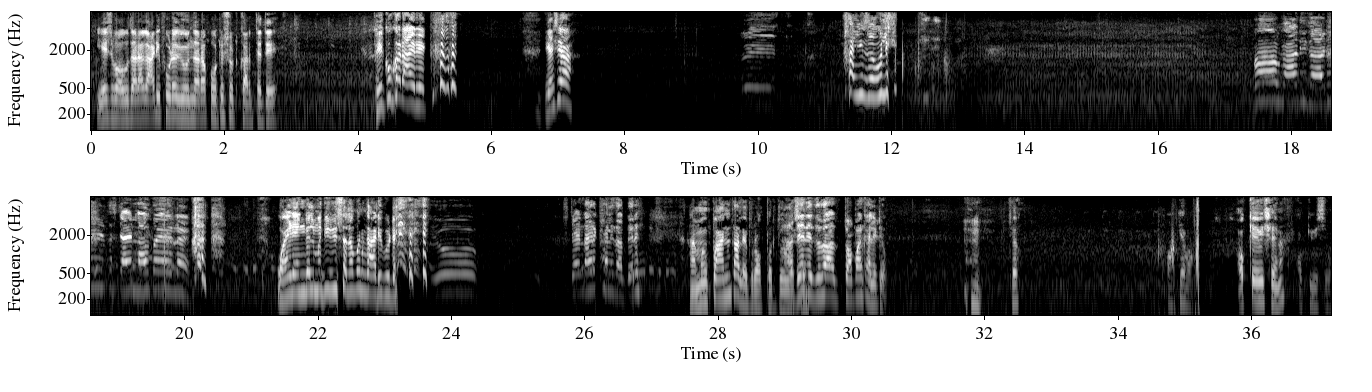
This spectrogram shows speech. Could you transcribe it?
यश भाऊ जरा गाडी पुढे घेऊन जरा फोटोशूट करते ते. फेकू का डायरेक्ट यशा! आई जवली गाडी गाडी. स्टँड लावता यायला. वाईड अँगल मध्ये पण गाडी कुठे? स्टँड डायरेक्ट खाली जाते रे. हा मग पाण्यात आलंय प्रॉपर तू दे दे तुझा खाली ठेव. ठेव. ओके ओके विषय ना? ओके विषय.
